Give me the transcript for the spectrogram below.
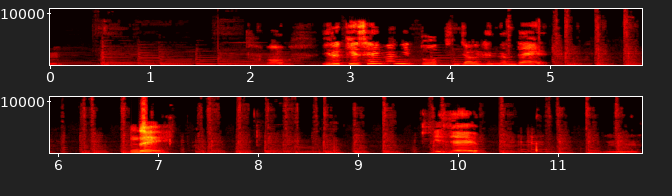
응? 어, 이렇게 3명이 또 등장을 했는데, 네, 이제, 음,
